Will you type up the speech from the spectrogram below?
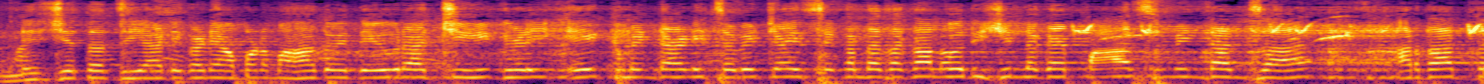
निश्चितच या ठिकाणी आपण पाहतोय देवराजची ही खेळी एक मिनिट आणि चव्वेचाळीस सेकंदाचा कालावधी शिल्लक आहे. पाच मिनिटांचा. अर्थात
